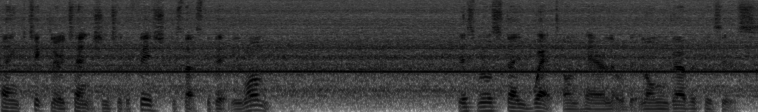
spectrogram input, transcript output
Paying particular attention to the fish because that's the bit we want. This will stay wet on here a little bit longer because it's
